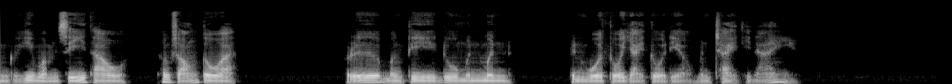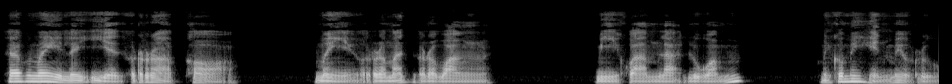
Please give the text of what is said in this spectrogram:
ำก็คิดว่ามันสีเทาทั้งสองตัว หรือบางทีดูมึนๆเป็นวัวตัวใหญ่ตัวเดียวมันใช่ที่ไหน ถ้าไม่ละเอียดรอบคอบ ไม่ระมัดระวัง มีความละหลวม มันก็ไม่เห็นไม่รู้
